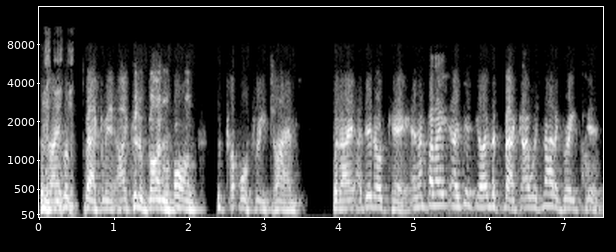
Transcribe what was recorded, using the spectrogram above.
Because I look back, I mean, I could have gone wrong a couple three times, but I, I did okay. And but I, I did, you know, I look back, I was not a great kid.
